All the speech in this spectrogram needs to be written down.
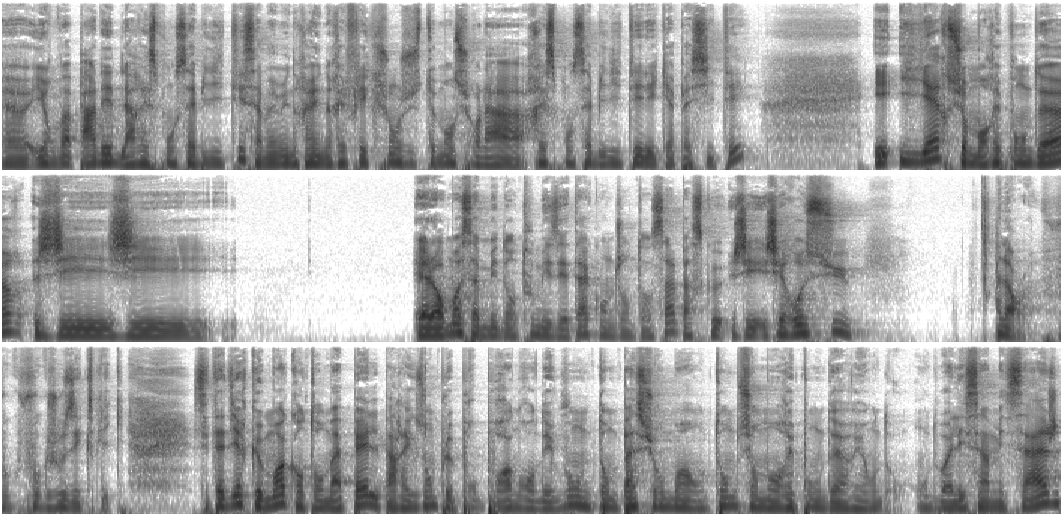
et on va parler de la responsabilité, ça m'amènera une réflexion justement sur la responsabilité et les capacités. Et hier, sur mon répondeur, j'ai. Et alors, moi, ça me met dans tous mes états quand j'entends ça, parce que j'ai reçu. Alors, il faut, que je vous explique. C'est-à-dire que moi, quand on m'appelle, par exemple, pour prendre rendez-vous, on ne tombe pas sur moi, on tombe sur mon répondeur et on, on doit laisser un message.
